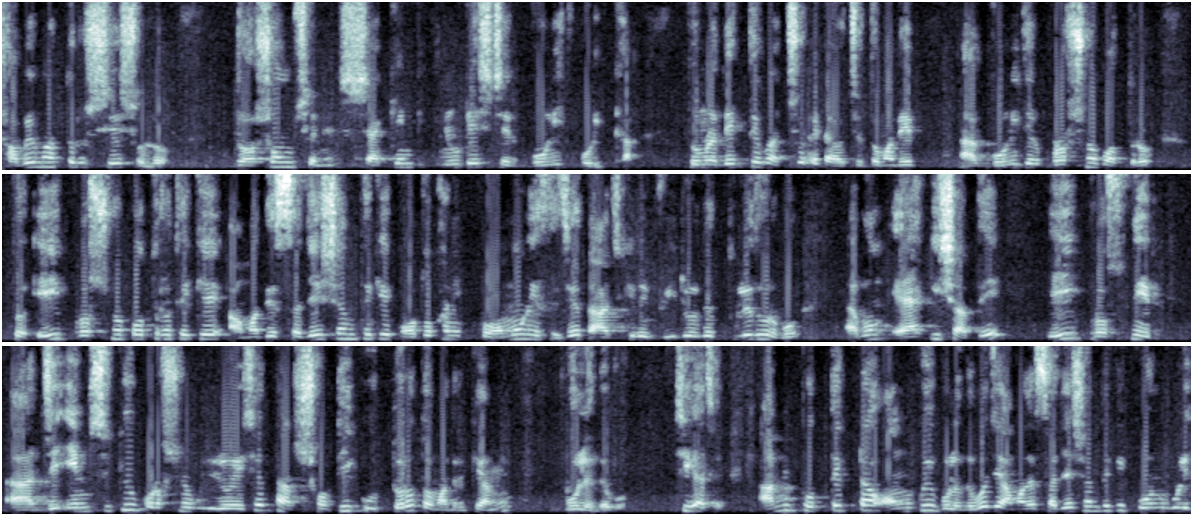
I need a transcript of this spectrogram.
সবেমাত্র শেষ হলো দশম শ্রেণির সেকেন্ড ইউনিট টেস্টের গণিত পরীক্ষা। তোমরা দেখতে পাচ্ছ, এটা হচ্ছে তোমাদের গণিতের প্রশ্নপত্র। তো এই প্রশ্নপত্র থেকে আমাদের সাজেশন থেকে কতখানি কমন এসেছে তা আজকের এই ভিডিওতে তুলে ধরবো এবং একই সাথে এই প্রশ্নের যে এমসিকিউ প্রশ্নগুলি রয়েছে তার সঠিক উত্তরও তোমাদেরকে আমি বলে দেবো। ঠিক আছে? আমি প্রত্যেকটা অঙ্কই বলে দেবো যে আমাদের সাজেশন থেকে কোনগুলি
